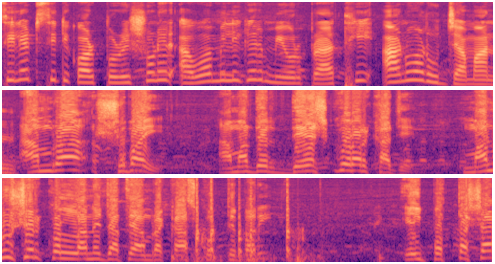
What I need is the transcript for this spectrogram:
সিলেট সিটি কর্পোরেশনের আওয়ামী লীগের মেয়র প্রার্থী আনোয়ারুজ্জামান। আমরা সবাই আমাদের দেশ গড়ার কাজে মানুষের কল্যাণে যাতে আমরা কাজ করতে পারি, এই প্রত্যাশা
